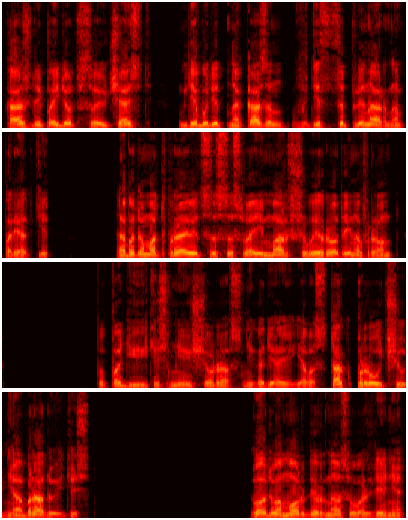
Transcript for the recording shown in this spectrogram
Каждый пойдет в свою часть, где будет наказан в дисциплинарном порядке, а потом отправится со своей маршевой ротой на фронт. Попадитесь мне еще раз, негодяи, я вас так проучу, не обрадуетесь. Вот вам ордер на освобождение,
